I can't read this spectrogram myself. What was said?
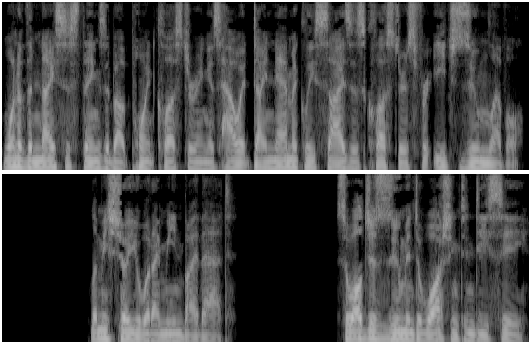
One of the nicest things about point clustering is how it dynamically sizes clusters for each zoom level. Let me show you what I mean by that. So I'll just zoom into Washington, D.C.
